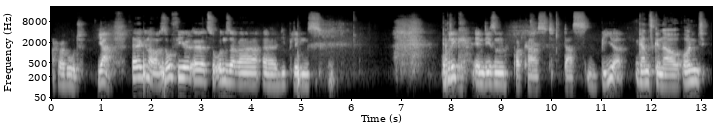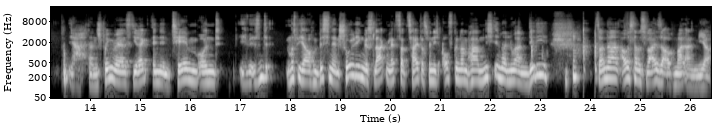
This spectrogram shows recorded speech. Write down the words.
Aber gut. Ja, äh, genau. So viel äh, zu unserer äh, Lieblings Rubrik in diesem Podcast, das Bier. Ganz genau. Und ja, dann springen wir jetzt direkt in den Themen und wir sind, muss mich ja auch ein bisschen entschuldigen. Es lag in letzter Zeit, dass wir nicht aufgenommen haben, nicht immer nur an Diddy, sondern ausnahmsweise auch mal an mir.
